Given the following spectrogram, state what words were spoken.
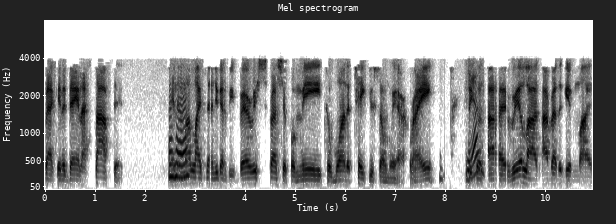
back in the day, and I stopped it. And mm-hmm. in my life now, you got to be very special for me to want to take you somewhere, right? Because yeah. I realize I'd rather give my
